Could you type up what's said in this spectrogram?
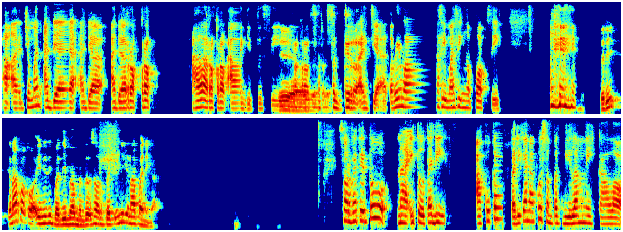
Uh, uh, cuman ada ada ada rock rock ala rock rock ala gitu sih. Yeah, rock rock yeah, yeah. seger aja tapi masih masih ngepop sih Jadi kenapa kok ini tiba-tiba bentuk sorbet ini kenapa nih kak? Sorbet itu, nah itu tadi aku kan tadi kan aku sempat bilang nih kalau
